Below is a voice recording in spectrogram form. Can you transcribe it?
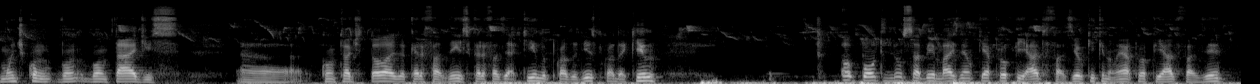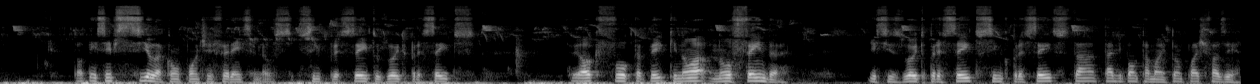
monte de vontades uh, contraditórias, eu quero fazer isso, eu quero fazer aquilo, por causa disso, por causa daquilo ao ponto de não saber mais né, o que é apropriado fazer, o que, que não é apropriado fazer. Então tem sempre Sila como ponto de referência, né? os cinco preceitos, os oito preceitos. Seja o que for que não, não ofenda esses oito preceitos, cinco preceitos, está tá de bom tamanho, então pode fazer.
